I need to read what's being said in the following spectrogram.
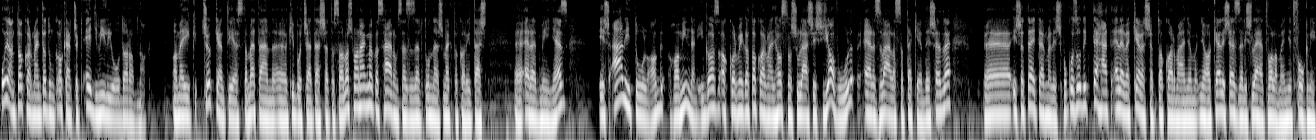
olyan takarmányt adunk akár csak egy millió darabnak, amelyik csökkenti ezt a metán kibocsátását a szarvasmarháknak, az 300 ezer tonnás megtakarítást eredményez, és állítólag, ha minden igaz, akkor még a takarmány hasznosulás is javul, ez válasz a te kérdésedre, és a tejtermelés fokozódik, tehát eleve kevesebb takarmányal kell, és ezzel is lehet valamennyit fogni.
